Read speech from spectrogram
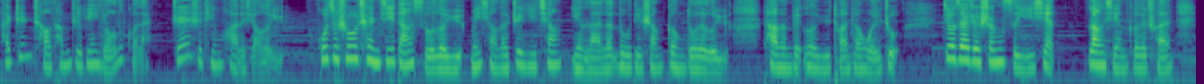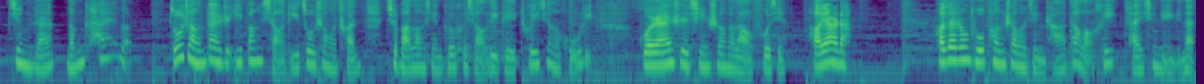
还真朝他们这边游了过来，真是听话的小鳄鱼。胡子叔趁机打死了鳄鱼，没想到这一枪引来了陆地上更多的鳄鱼，他们被鳄鱼团团围住。就在这生死一线，浪险哥的船竟然能开了。组长带着一帮小弟坐上了船，却把浪险哥和小丽给推进了湖里。果然是亲生的老父亲，好样的！好在中途碰上了警察大老黑，才幸免于难。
